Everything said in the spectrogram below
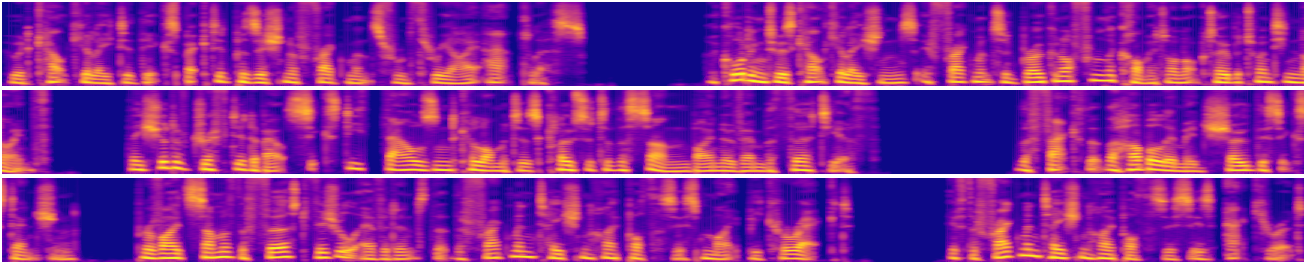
who had calculated the expected position of fragments from 3I Atlas. According to his calculations, if fragments had broken off from the comet on October 29th, they should have drifted about 60,000 kilometers closer to the Sun by November 30th. The fact that the Hubble image showed this extension provides some of the first visual evidence that the fragmentation hypothesis might be correct. If the fragmentation hypothesis is accurate,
